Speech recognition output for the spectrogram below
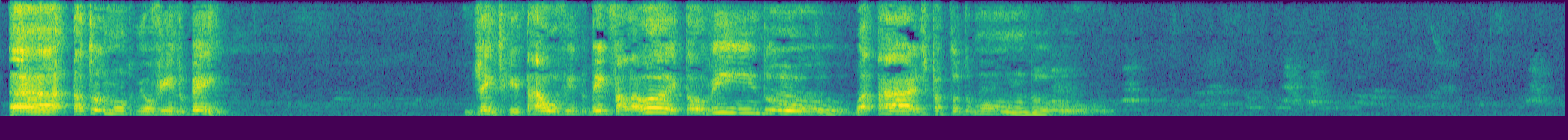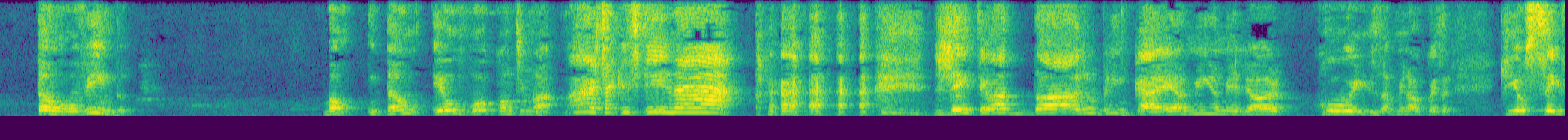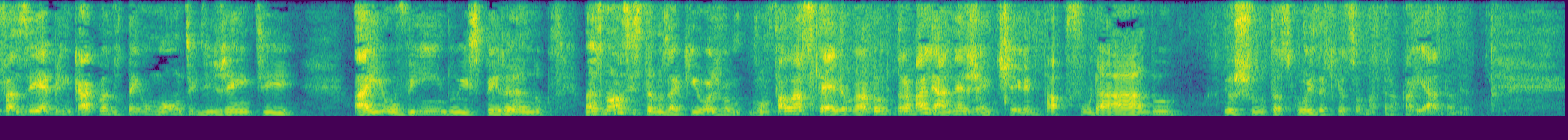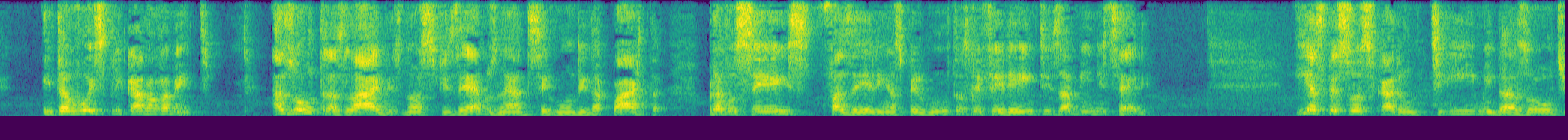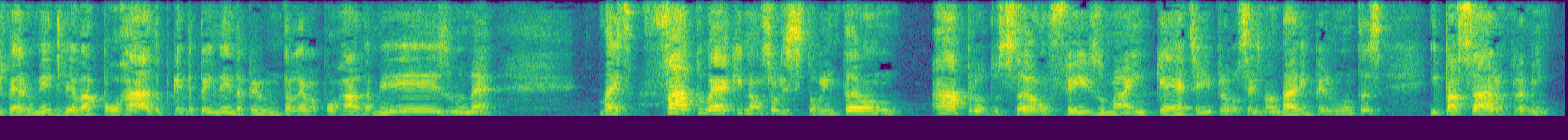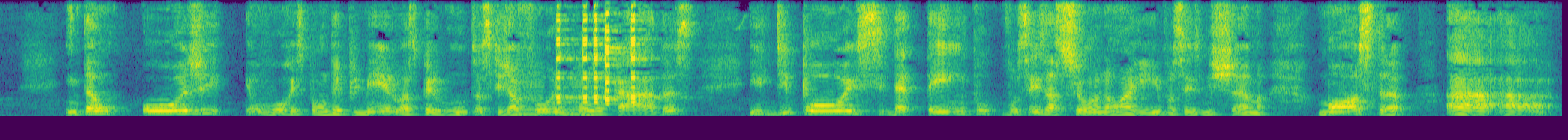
Uh, tá todo mundo me ouvindo bem? Gente, quem tá ouvindo bem, fala: Oi, tô ouvindo! Boa tarde para todo mundo! Estão ouvindo? Bom, então eu vou continuar. Márcia Cristina! Gente, eu adoro brincar, é a minha melhor coisa, a melhor coisa que eu sei fazer é brincar quando tem um monte de gente aí ouvindo e esperando. Mas nós estamos aqui hoje, vamos, vamos falar sério, agora vamos trabalhar, né, gente? Chega de papo furado eu chuto as coisas aqui, eu sou uma atrapalhada mesmo. Então, vou explicar novamente. As outras lives nós fizemos, né, a de segunda e da quarta, para vocês fazerem as perguntas referentes à minissérie. E as pessoas ficaram tímidas ou tiveram medo de levar porrada, porque dependendo da pergunta leva porrada mesmo, né? Mas fato é que não solicitou. Então, a produção fez uma enquete aí para vocês mandarem perguntas e passaram para mim. Então, hoje eu vou responder primeiro as perguntas que já foram colocadas e depois, se der tempo, vocês acionam aí, vocês me chamam, mostra a,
